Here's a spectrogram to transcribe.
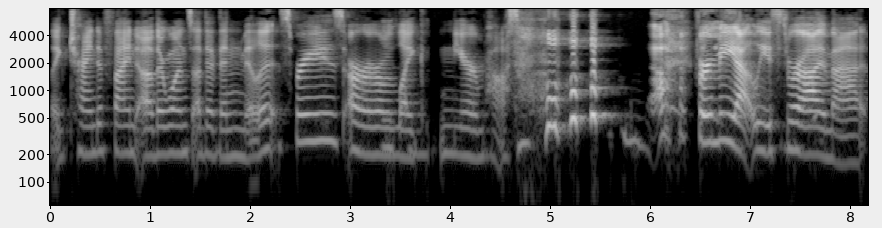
like trying to find other ones other than millet sprays are mm-hmm. like near impossible. yeah. For me, at least, where I'm at.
